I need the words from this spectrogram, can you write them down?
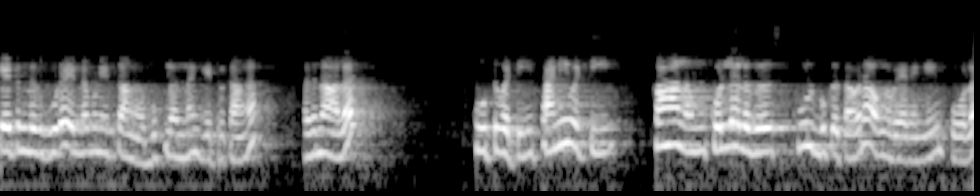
கேட்டிருந்தது கூட என்ன பண்ணியிருக்காங்க? புக்லேருந்து தான் கேட்டிருக்காங்க. அதனால கூட்டு வட்டி தனி வட்டி காலம் கொள்ளளவு ஸ்கூல் புக்கை தவிர அவங்க வேற எங்கேயும் போகல.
